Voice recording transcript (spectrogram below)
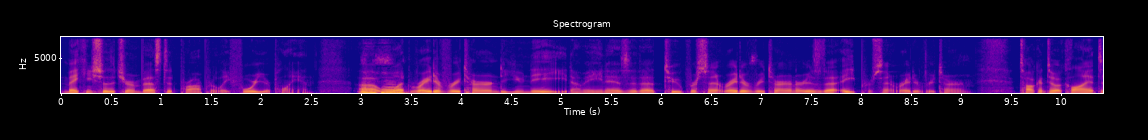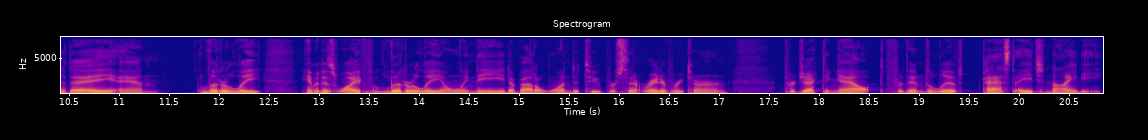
making sure that you're invested properly for your plan. Uh, mm-hmm. What rate of return do you need? I mean, is it a two percent rate of return or is it an eight percent rate of return? Talking to a client today and literally, him and his wife literally only need about a 1% to 2% rate of return, projecting out for them to live past age 90.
